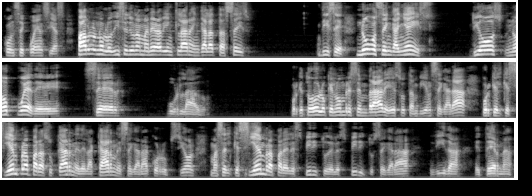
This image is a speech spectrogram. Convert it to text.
consecuencias. Pablo nos lo dice de una manera bien clara en Gálatas 6. Dice, no os engañéis, Dios no puede ser burlado. Porque todo lo que el hombre sembrare, eso también segará. Porque el que siembra para su carne, de la carne segará corrupción. Mas el que siembra para el espíritu, del espíritu segará vida eterna.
